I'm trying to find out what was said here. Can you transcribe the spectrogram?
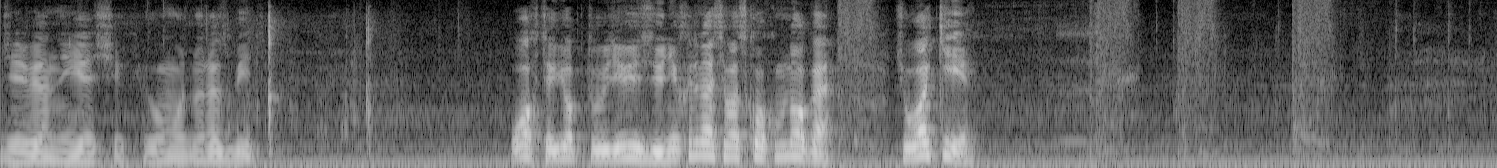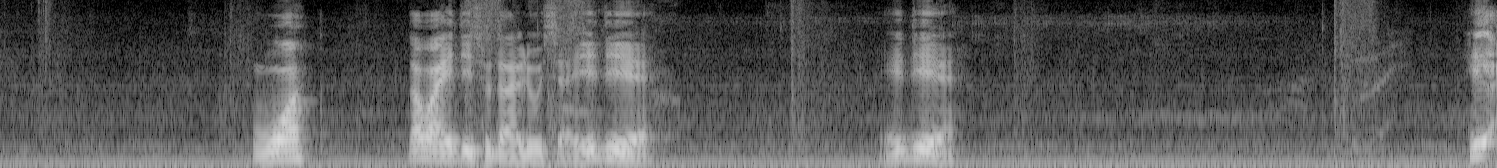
Деревянный ящик, его можно разбить. Ох ты, ёб твою дивизию, ни хрена себе, сколько много. Чуваки. Во. Давай, иди сюда, Люся, иди. Иди. Хе.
